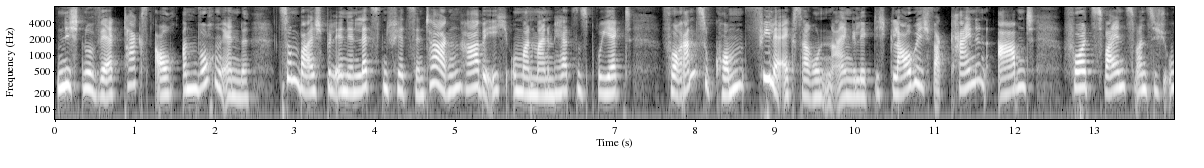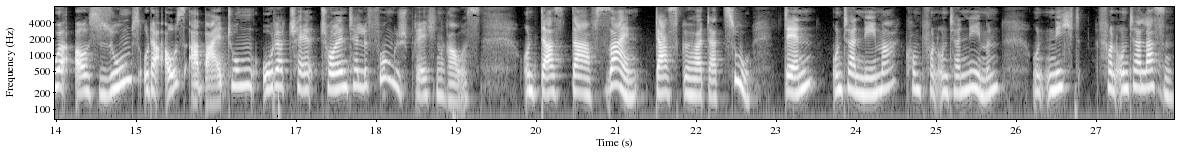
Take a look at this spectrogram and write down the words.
Nicht nur werktags, auch am Wochenende. Zum Beispiel in den letzten 14 Tagen habe ich, um an meinem Herzensprojekt voranzukommen, viele Extra-Runden eingelegt. Ich glaube, ich war keinen Abend vor 22 Uhr aus Zooms oder Ausarbeitungen oder tollen Telefongesprächen raus. Und das darf sein. Das gehört dazu. Denn Unternehmer kommt von Unternehmen und nicht von Unterlassen.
